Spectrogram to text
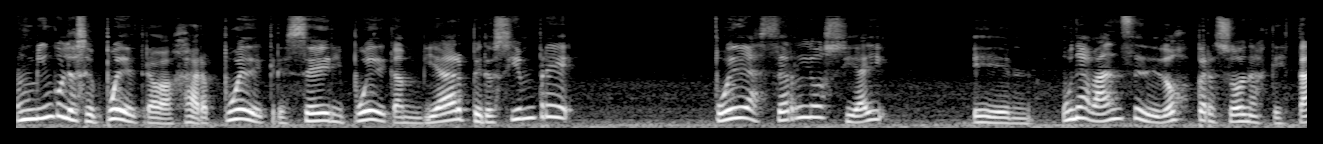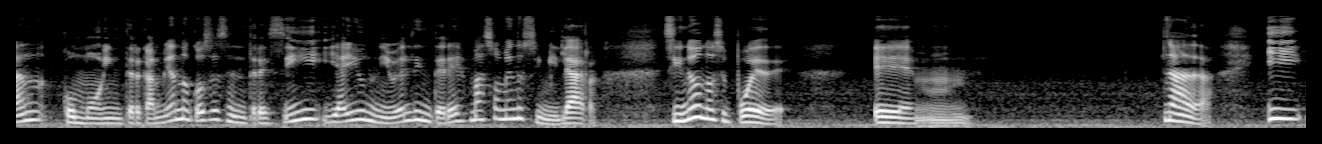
Un vínculo se puede trabajar, puede crecer y puede cambiar, pero siempre puede hacerlo si hay un avance de dos personas que están como intercambiando cosas entre sí y hay un nivel de interés más o menos similar. Si no, no se puede. Em, nada. Y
